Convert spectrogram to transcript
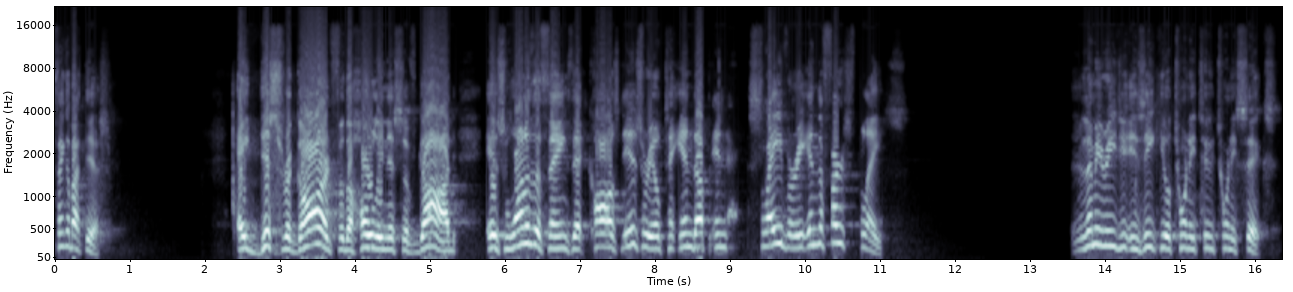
Think about this. A disregard for the holiness of God is one of the things that caused Israel to end up in slavery in the first place. Let me read you Ezekiel 22 26.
